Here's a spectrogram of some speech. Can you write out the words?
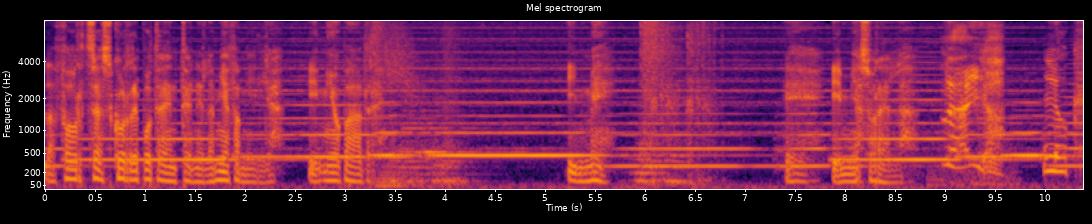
La forza scorre potente nella mia famiglia, in mio padre, in me e in mia sorella. Leia! Luke,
